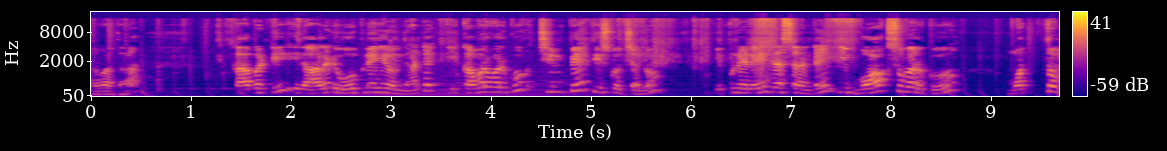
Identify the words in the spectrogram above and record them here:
తర్వాత కాబట్టి ఇది ఆల్రెడీ ఓపెన్ అయ్యే ఉంది. అంటే ఈ కవర్ వరకు చింపే తీసుకొచ్చాను. ఇప్పుడు నేను ఏం చేస్తానంటే ఈ బాక్స్ వరకు మొత్తం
